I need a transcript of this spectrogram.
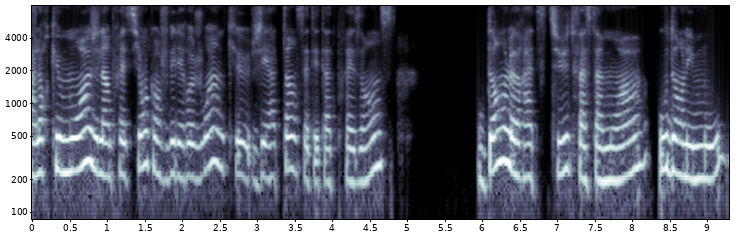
alors que moi, j'ai l'impression, quand je vais les rejoindre, que j'ai atteint cet état de présence dans leur attitude face à moi ou dans les mots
